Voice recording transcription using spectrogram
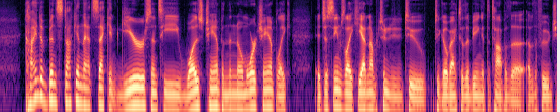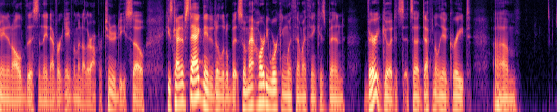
kind of been stuck in that second gear since he was champ and then no more champ. Like it just seems like he had an opportunity to to go back to the being at the top of the of the food chain and all of this, and they never gave him another opportunity. So he's kind of stagnated a little bit. So Matt Hardy working with him, I think, has been very good. It's it's a definitely a great, um,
